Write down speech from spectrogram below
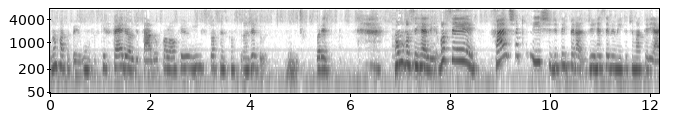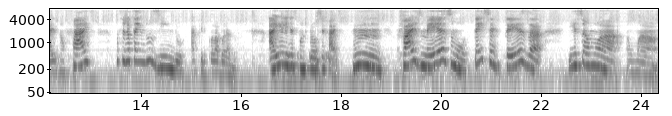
não faça perguntas que ferem o auditado ou coloquem em situações constrangedoras. Por exemplo, como você realiza? Você faz checklist de, tempera... de recebimento de materiais, não faz? Você já está induzindo aquele colaborador. Aí ele responde para você, faz. Hum, Faz mesmo? Tem certeza? Isso é uma, uma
